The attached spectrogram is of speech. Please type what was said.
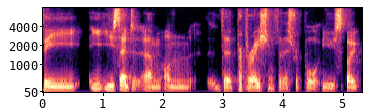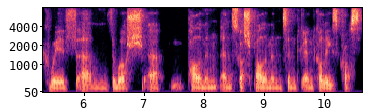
the you said um, on the preparation for this report, you spoke with um, the Welsh uh, Parliament and the Scottish Parliament and, and colleagues across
